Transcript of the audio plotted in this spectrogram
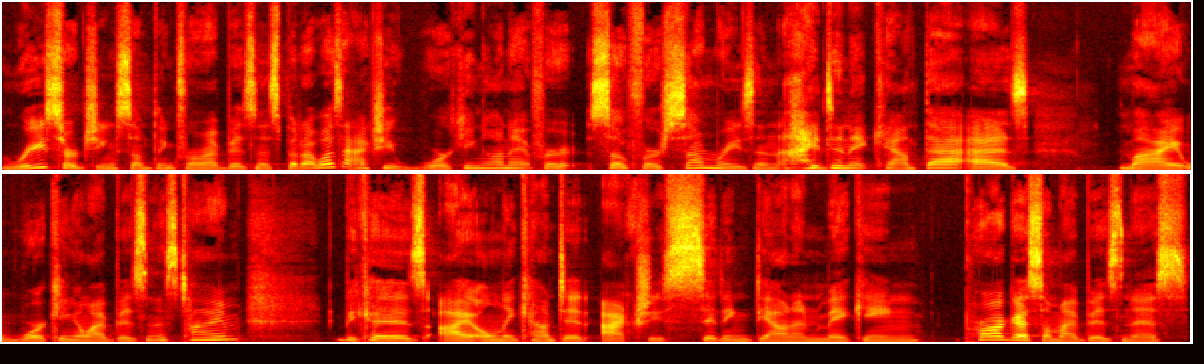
researching something for my business, but I wasn't actually working on it for so for some reason I didn't count that as my working on my business time because I only counted actually sitting down and making progress on my business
